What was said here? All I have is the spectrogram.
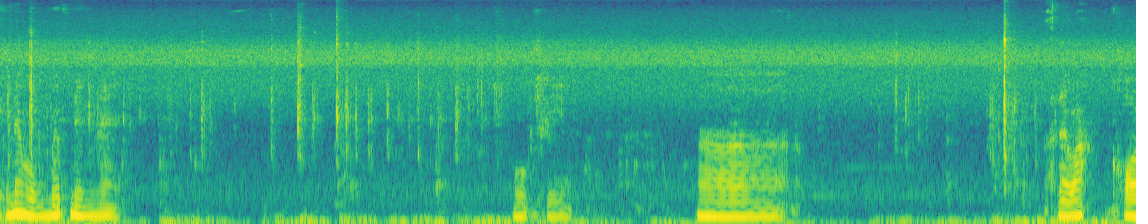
กนะผมแป๊บหนึ่งนะโอเคอ่าอะไรวะ คอ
